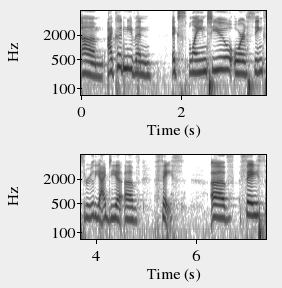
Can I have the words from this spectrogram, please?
um, I couldn't even explain to you or think through the idea of faith, of faith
